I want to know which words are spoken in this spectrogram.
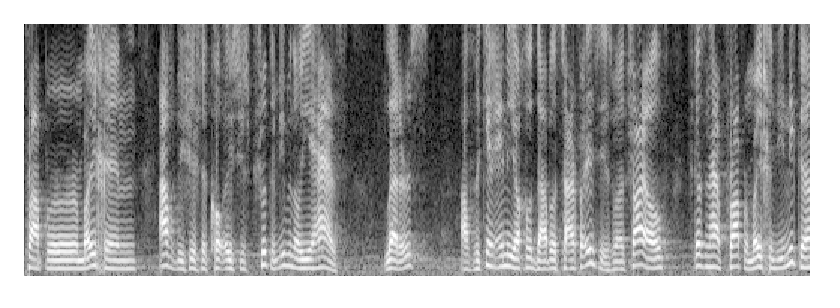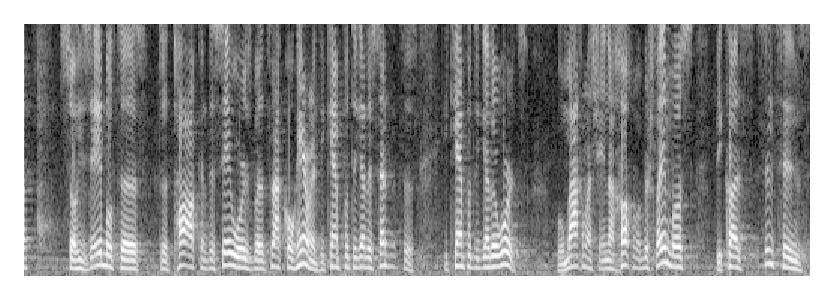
proper meichen, even though he has letters, when a child, if he doesn't have proper meichin so he's able to, to talk and to say words, but it's not coherent. He can't put together sentences. He can't put together words. Because since his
